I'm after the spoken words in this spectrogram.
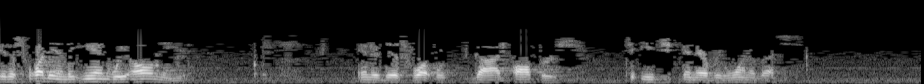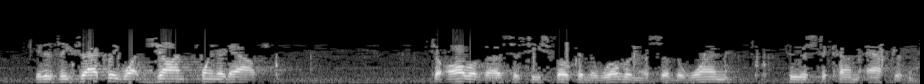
it is what in the end we all need, and it is what God offers to each and every one of us. It is exactly what John pointed out to all of us as he spoke in the wilderness of the one who is to come after him.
